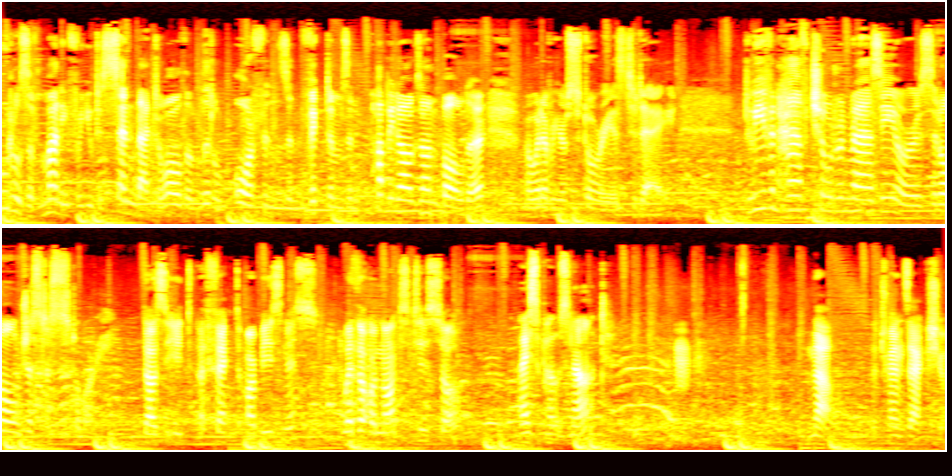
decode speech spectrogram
oodles of money for you to send back to all the little orphans and victims and puppy dogs on Balder, or whatever your story is today. Do we even have children, Razzie, or is it all just a story? Does it affect our business, whether or not it is so? I suppose not. Hmm. Now, the transaction.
